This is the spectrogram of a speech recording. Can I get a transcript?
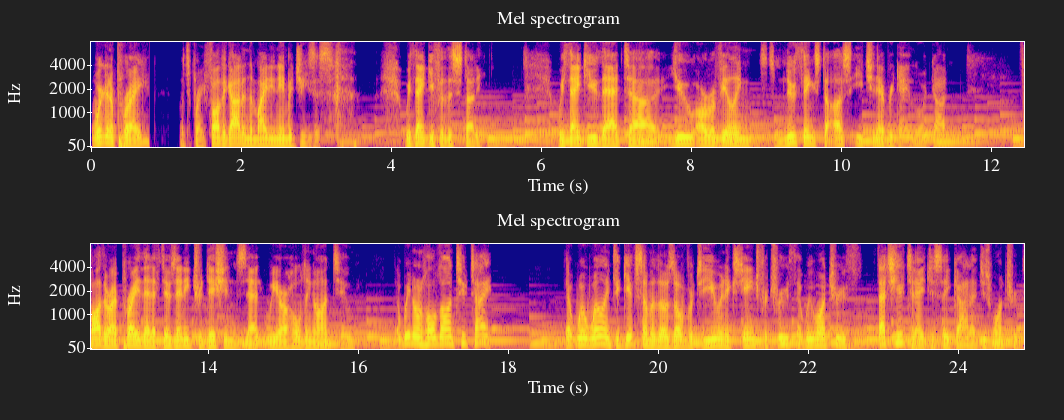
we're going to pray. Let's pray. Father God, in the mighty name of Jesus, we thank you for this study. We thank you that uh, you are revealing some new things to us each and every day, Lord God. Father, I pray that if there's any traditions that we are holding on to, that we don't hold on too tight, that we're willing to give some of those over to you in exchange for truth, that we want truth. That's you today. Just say, God, I just want truth.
